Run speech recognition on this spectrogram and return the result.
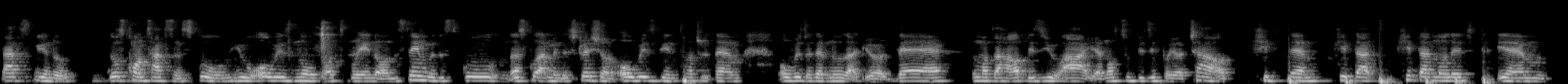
that's you know those contacts in school, you always know what's going on. The same with the school, the school administration. Always be in touch with them. Always let them know that you're there. No matter how busy you are, you're not too busy for your child. Keep them, keep that, keep that knowledge. Um,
